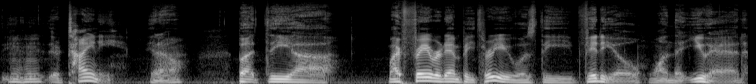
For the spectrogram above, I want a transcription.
they're tiny, you know. But the, uh, my favorite MP3 was the video one that you had.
